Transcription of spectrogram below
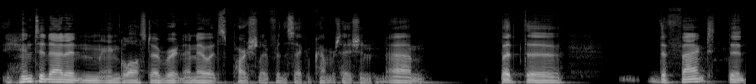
hinted at it and, and, glossed over it, and I know it's partially for the sake of conversation. Um, but the the fact that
